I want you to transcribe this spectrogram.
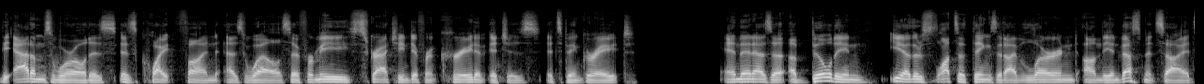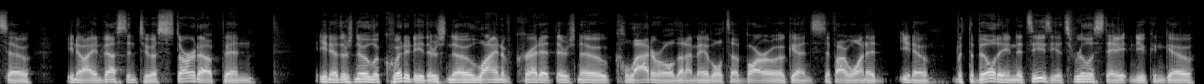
the atoms world is is quite fun as well. So for me scratching different creative itches it's been great. And then as a, a building you know there's lots of things that i've learned on the investment side. So you know i invest into a startup and you know there's no liquidity there's no line of credit there's no collateral that i'm able to borrow against. If i wanted you know with the building it's easy it's real estate and you can go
